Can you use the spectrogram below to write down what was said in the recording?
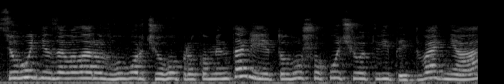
Сьогодні завела розговор чого про коментарі, того що хочу відповідати. Два дня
